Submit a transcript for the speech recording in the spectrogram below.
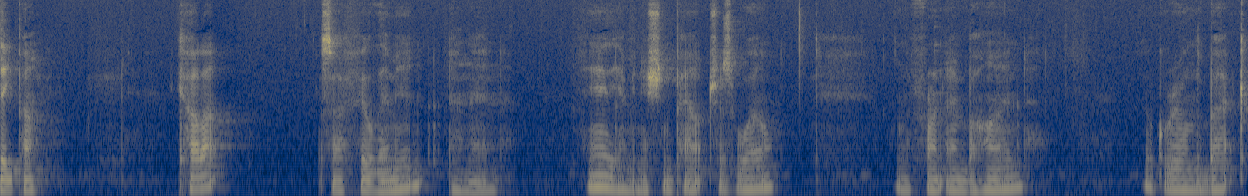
deeper colour. So I fill them in and then here the ammunition pouch as well on the front and behind. The grill on the back.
